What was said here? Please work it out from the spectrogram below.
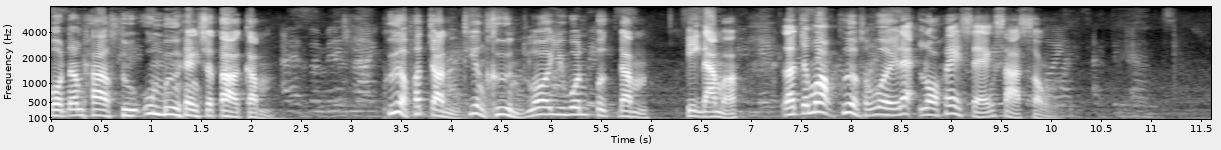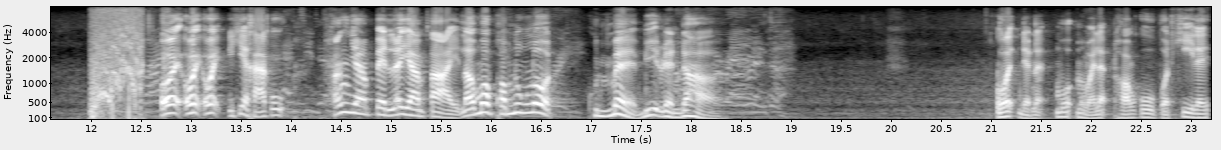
โปรดนำทางสู่อุ้งมือแห่งชะตากรรม เพื่อพระจันทร์เที่ยงคืนลอยอยู่บนปึกดำ ปีกดำเหรอ เราจะมอบเพื่อสังเวยและรอให้แสงสาดส่อง โอ้ยโอ้ยโอ้ยไอ้เหี้ยขากู ทั้งยามเป็นและยามตาย เรามอบความรุ่งโรจน์คุณแม่บิเรนดา โอ้ยเดี๋ยวนะโบ๊ะไม่ไหวแล้วท้องกูปวดขี้เลย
